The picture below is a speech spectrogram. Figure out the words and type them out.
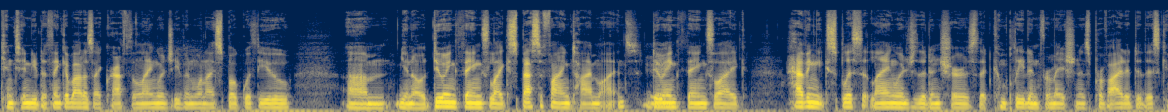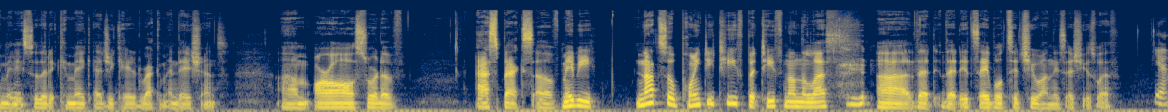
continue to think about as I craft the language, even when I spoke with you. Um, you know, doing things like specifying timelines, mm-hmm. doing things like having explicit language that ensures that complete information is provided to this committee mm-hmm. so that it can make educated recommendations um, are all sort of aspects of maybe not so pointy teeth, but teeth nonetheless uh, that that it's able to chew on these issues with. Yeah.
